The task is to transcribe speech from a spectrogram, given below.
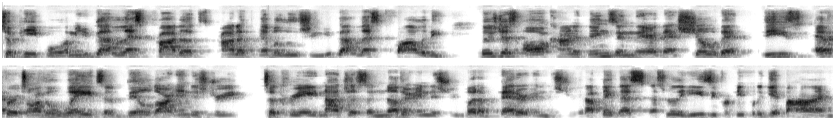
to people. I mean, you've got less products, product evolution, you've got less quality. There's just all kind of things in there that show that these efforts are the way to build our industry to create not just another industry but a better industry. And I think that's that's really easy for people to get behind.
